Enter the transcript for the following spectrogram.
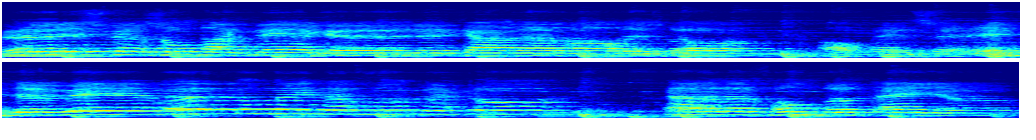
Het is weer zondag bergen, de carnaval is door. Al mensen in de wereld, kom bij dat vlot door. 1100 eieren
